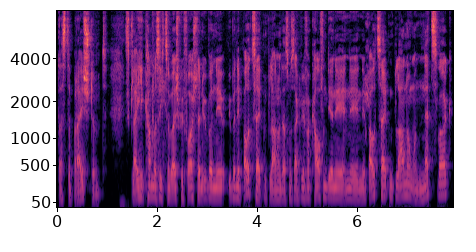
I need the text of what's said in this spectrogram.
dass der Preis stimmt. Das gleiche kann man sich zum Beispiel vorstellen über eine, über eine Bauzeitenplanung, dass man sagt, wir verkaufen dir eine, eine, eine Bauzeitenplanung und ein Netzwerk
